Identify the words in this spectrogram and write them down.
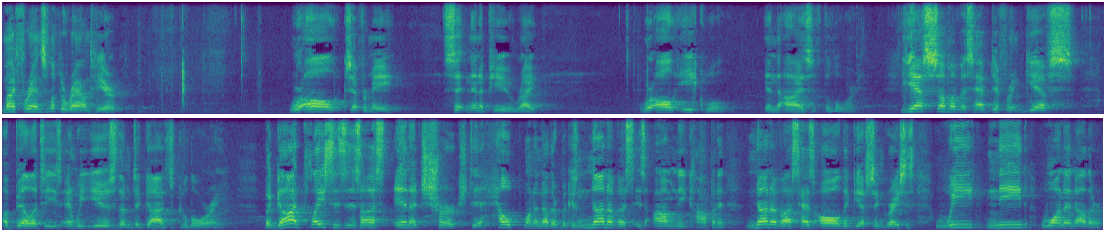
My friends, look around here. We're all, except for me, sitting in a pew, right? We're all equal in the eyes of the Lord. Yes, some of us have different gifts, abilities, and we use them to God's glory. But God places us in a church to help one another because none of us is omnicompetent. None of us has all the gifts and graces. We need one another,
